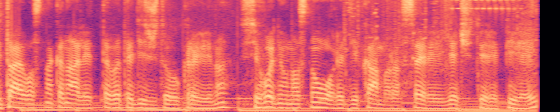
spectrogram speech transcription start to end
Вітаю вас на каналі TVT Digital Україна. Сьогодні у нас на огляді камера серії E4 PA.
